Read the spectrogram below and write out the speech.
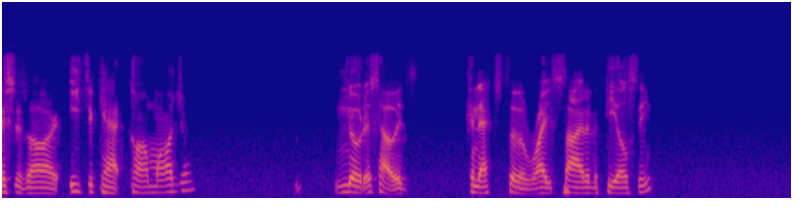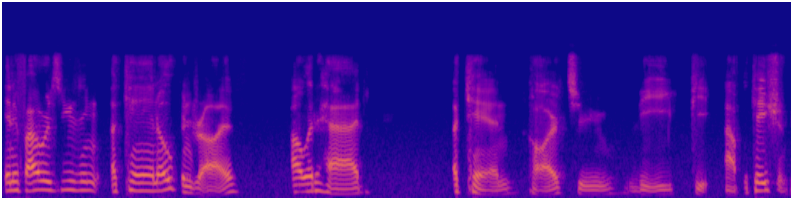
This is our EtherCAT COM module. Notice how it connects to the right side of the PLC. And if I was using a CAN open drive, I would add a CAN card to the P application.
